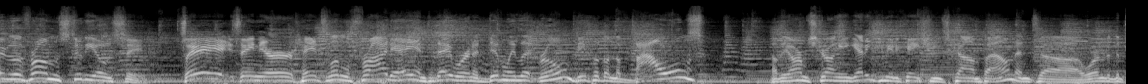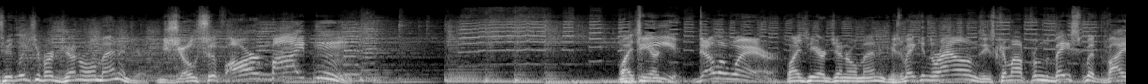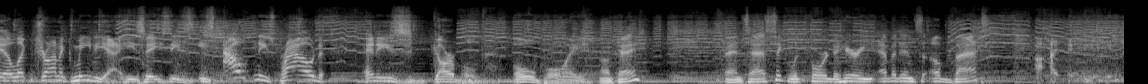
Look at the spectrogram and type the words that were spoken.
Live from Studio C. See, senior. Hey, it's Little Friday, and today we're in a dimly lit room deep within the bowels of the Armstrong and Getty Communications compound, and uh, we're under the tutelage of our general manager, Joseph R. Biden. Why is he our, Delaware. why is he our general manager? He's making the rounds. He's come out from the basement via electronic media. He's he's he's, he's out and he's proud and he's garbled. Oh boy. Okay. Fantastic. Look forward to hearing evidence of that. I,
